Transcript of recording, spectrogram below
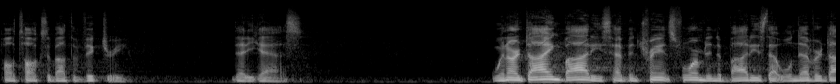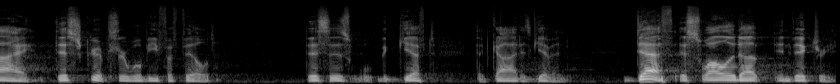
Paul talks about the victory that he has. When our dying bodies have been transformed into bodies that will never die, this scripture will be fulfilled. This is the gift that God has given. Death is swallowed up in victory.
